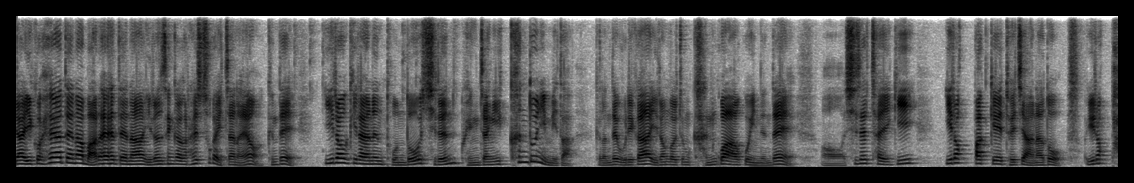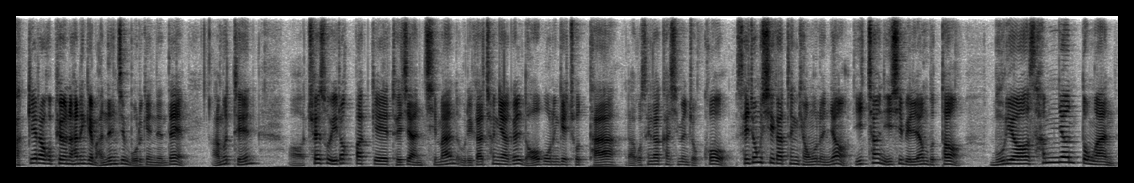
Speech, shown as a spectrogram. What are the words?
야 이거 해야 되나 말아야 되나 이런 생각을 할 수가 있잖아요. 근데 1억이라는 돈도 실은 굉장히 큰 돈입니다. 그런데 우리가 이런 걸 좀 간과하고 있는데 어, 시세 차익이 1억밖에 되지 않아도 1억 밖에라고 표현하는 게 맞는지 모르겠는데 아무튼 어, 최소 1억밖에 되지 않지만 우리가 청약을 넣어보는 게 좋다라고 생각하시면 좋고 세종시 같은 경우는요 2021년부터 무려 3년 동안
